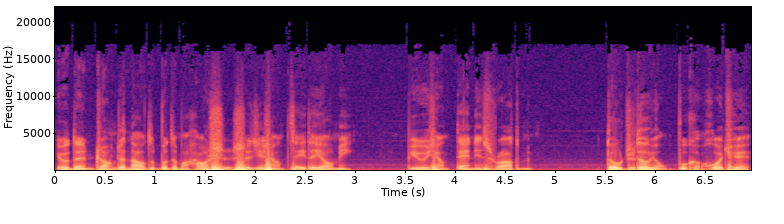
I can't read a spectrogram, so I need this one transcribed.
有的人装着脑子不怎么好使，实际上贼得要命。比如像 Dennis Rodman，斗智斗勇不可或缺。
